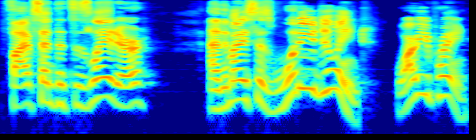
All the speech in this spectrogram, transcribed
five sentences later, and the Almighty says, what are you doing? Why are you praying?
